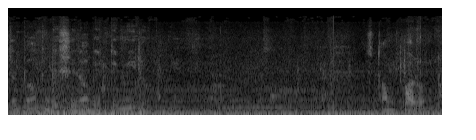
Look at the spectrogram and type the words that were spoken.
ちょっと後で調べてみる。スタンプあるんだ。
